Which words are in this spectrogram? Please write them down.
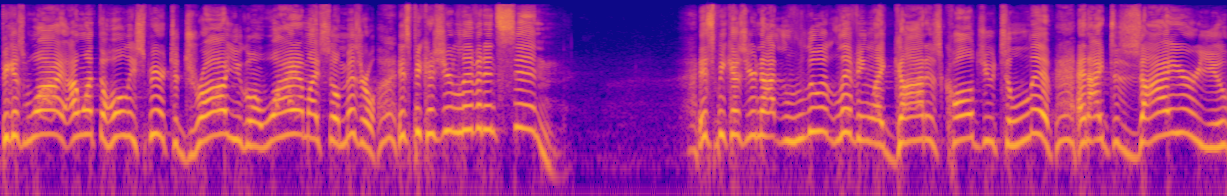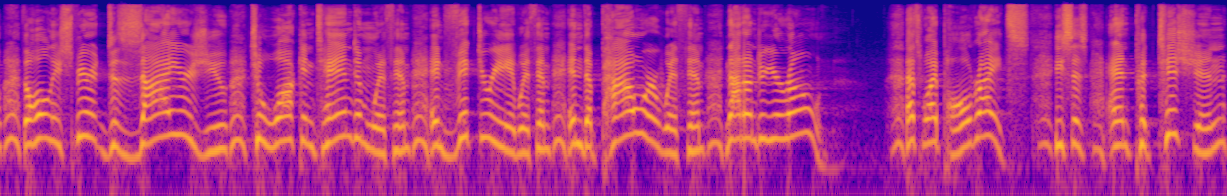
because why? I want the Holy Spirit to draw you going, why am I so miserable? It's because you're living in sin. It's because you're not living like God has called you to live. And I desire you, the Holy Spirit desires you to walk in tandem with Him, in victory with Him, in the power with Him, not under your own. That's why Paul writes. He says, and petition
